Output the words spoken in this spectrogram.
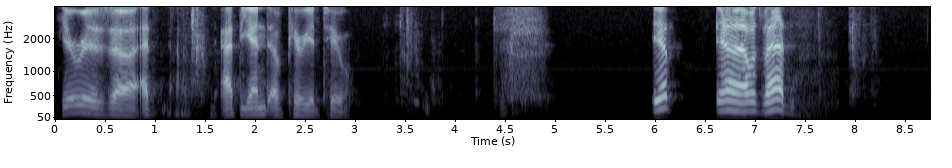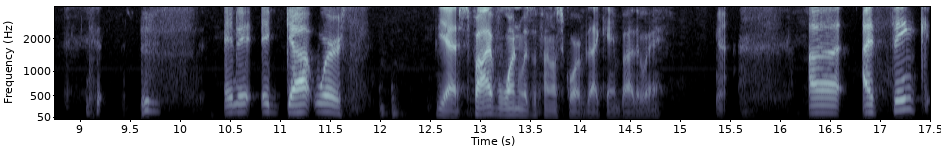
Here is uh, at at the end of period two. Yep, yeah, that was bad. and it, it got worse. Yes, five one was the final score of that game. By the way. Uh, I think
